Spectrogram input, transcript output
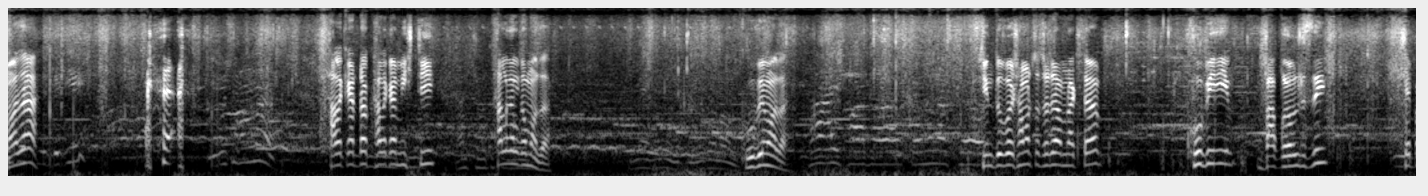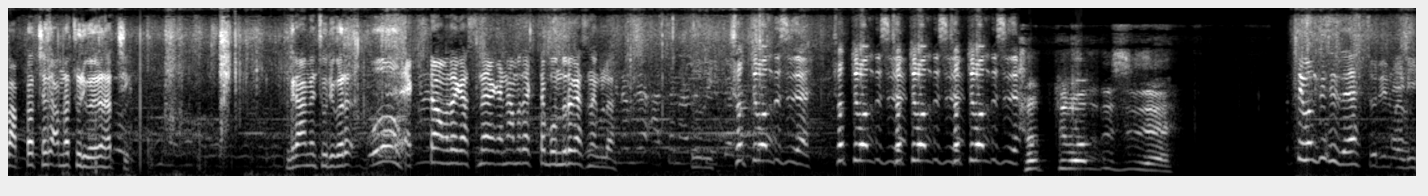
মজা? হালকা টক হালকা মিষ্টি হালকা হালকা মজা। খুবই মজা। কিন্তু ওই সমস্যা ছিল আমরা একটা খুবই পাপ করে বলতেছি সে পাপটা হচ্ছে আমরা চুরি করে খাচ্ছি। গ্রামে চুরি করে একটা আমাদের গাছ না এখানে আমাদের একটা বন্ধুর গাছ না এগুলো। সত্যি বলতেছি যে সত্যি বলতেছি সত্যি বলতেছি সত্যি বলতেছি যে। সত্যি বলতেছি যে। চুরি নাই দি।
